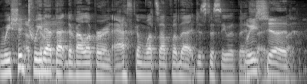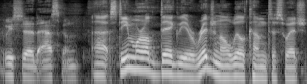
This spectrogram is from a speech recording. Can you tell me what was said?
We should tweet at that developer and ask them what's up with that, just to see what they we say. should But- we should ask them. Uh, SteamWorld Dig, the original, will come to Switch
